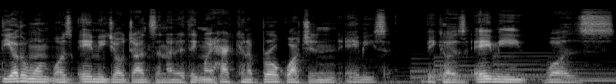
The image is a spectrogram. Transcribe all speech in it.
the other one was amy jo johnson and i think my heart kind of broke watching amy's because amy was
